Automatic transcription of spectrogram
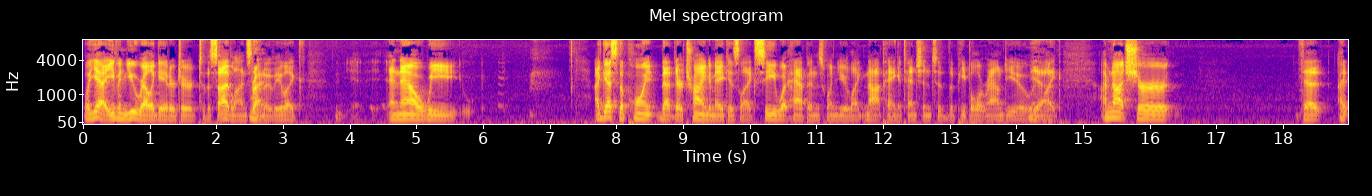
well, yeah, even you relegate her to to the sidelines in Right. the movie, like, and now we. I guess the point that they're trying to make is like see what happens when you're like not paying attention to the people around you and Yeah. like I'm not sure that I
